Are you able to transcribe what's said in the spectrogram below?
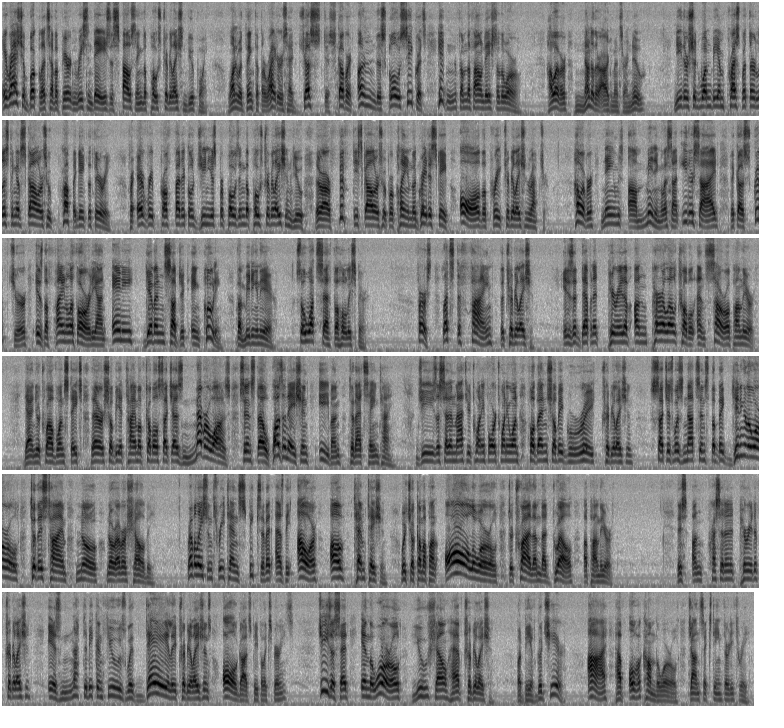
A rash of booklets have appeared in recent days espousing the post tribulation viewpoint. One would think that the writers had just discovered undisclosed secrets hidden from the foundation of the world. However, none of their arguments are new. Neither should one be impressed with their listing of scholars who propagate the theory. For every prophetical genius proposing the post tribulation view, there are 50 scholars who proclaim the great escape, all the pre tribulation rapture. However, names are meaningless on either side because Scripture is the final authority on any given subject, including the meeting in the air. So, what saith the Holy Spirit? First, let's define the tribulation. It is a definite period of unparalleled trouble and sorrow upon the earth. Daniel 12:1 states, There shall be a time of trouble such as never was, since there was a nation, even to that same time. Jesus said in Matthew 24:21, For then shall be great tribulation, such as was not since the beginning of the world to this time, no, nor ever shall be. Revelation 3:10 speaks of it as the hour of temptation which shall come upon all the world to try them that dwell upon the earth. This unprecedented period of tribulation is not to be confused with daily tribulations all God's people experience. Jesus said, In the world you shall have tribulation, but be of good cheer. I have overcome the world. John 16 33.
